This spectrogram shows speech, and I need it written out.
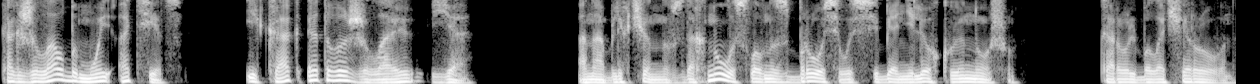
как желал бы мой отец, и как этого желаю я». Она облегченно вздохнула, словно сбросила с себя нелегкую ношу. Король был очарован.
